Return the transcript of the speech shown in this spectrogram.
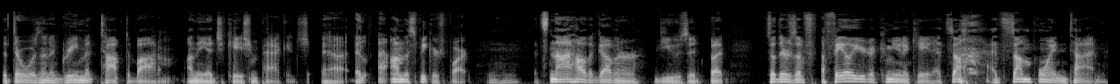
that there was an agreement top to bottom on the education package uh, on the speaker's part. It's not how the governor views it, but so there's a, a failure to communicate at some at some point in time.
